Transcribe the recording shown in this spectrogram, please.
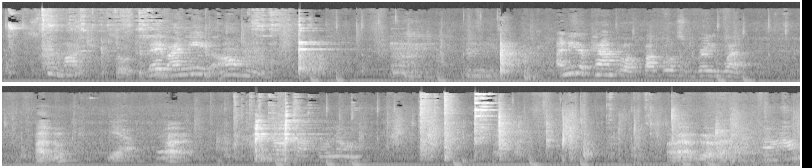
It's too much. Babe, I need um. I need a pamper. Papa's really wet. Pardon? Yeah. Alright. No. Alright, I'll be back. Uh huh.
